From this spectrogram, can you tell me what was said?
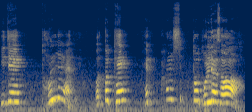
이제 돌려야 돼요. 어떻게? 180도 돌려서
